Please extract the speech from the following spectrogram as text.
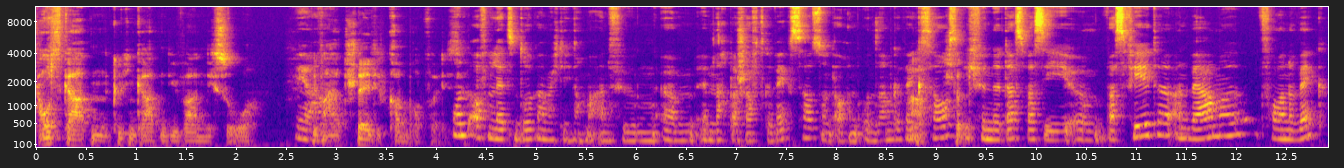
Hausgarten, Küchengarten, die waren nicht so ja. Die war halt schnell die Kornbrot, wollte ich sagen. Und auf den letzten Drücker möchte ich nochmal anfügen, ähm, im Nachbarschaftsgewächshaus und auch in unserem ah, Gewächshaus. Ah, ich finde, das, was sie, ähm, was fehlte an Wärme vorneweg,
